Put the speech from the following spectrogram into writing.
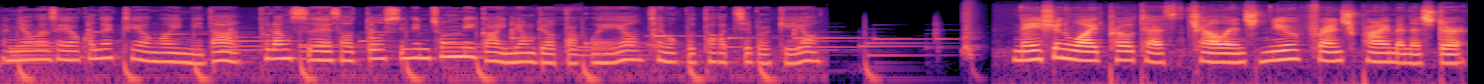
안녕하세요. 커넥트 영어입니다. 프랑스에서 또 신임 총리가 임명되었다고 해요. 제목부터 같이 볼게요. Nationwide protests challenge new French Prime Minister.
